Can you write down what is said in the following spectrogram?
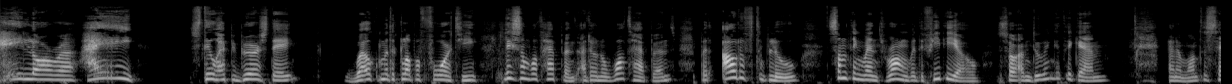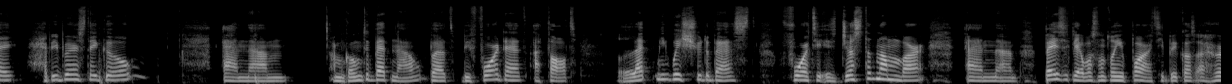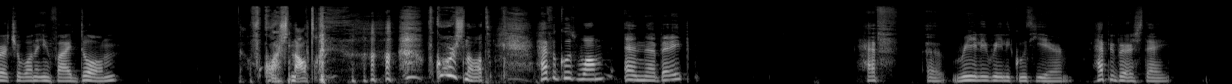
Hey Laura, hey! Still happy birthday. Welcome at the Club of 40. Listen what happened. I don't know what happened, but out of the blue, something went wrong with the video. So I'm doing it again. And I want to say happy birthday, girl. And um, I'm going to bed now. But before that, I thought, let me wish you the best. 40 is just a number. And um, basically, I was not on your party because I heard you want to invite Dawn. Of course not. course not. Have a good one. And uh, babe, have a really, really good year. Happy birthday.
